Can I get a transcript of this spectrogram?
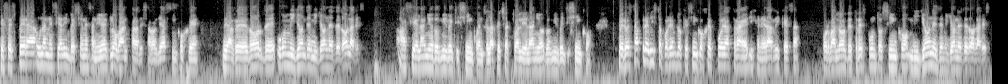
que se espera una necesidad de inversiones a nivel global para desarrollar 5G de alrededor de un millón de millones de dólares hacia el año 2025, entre la fecha actual y el año 2025. Pero está previsto, por ejemplo, que 5G pueda traer y generar riqueza por valor de 3.5 millones de millones de dólares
